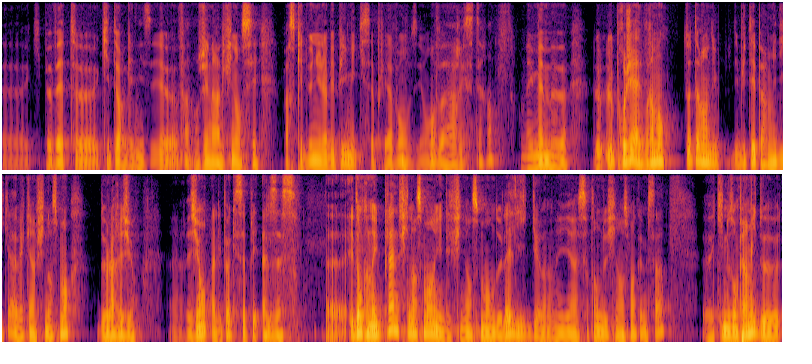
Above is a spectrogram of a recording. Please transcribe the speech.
euh, qui peuvent être, euh, qui étaient organisés, enfin, en général financés par ce qui est devenu la BPI, mais qui s'appelait avant Océan Var, etc. On a eu même le, projet a vraiment totalement débuté par Medica avec un financement de la région. région à l'époque qui s'appelait Alsace. Et donc on a eu plein de financements, il y a des financements de la Ligue, on a eu un certain nombre de financements comme ça, qui nous ont permis de,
